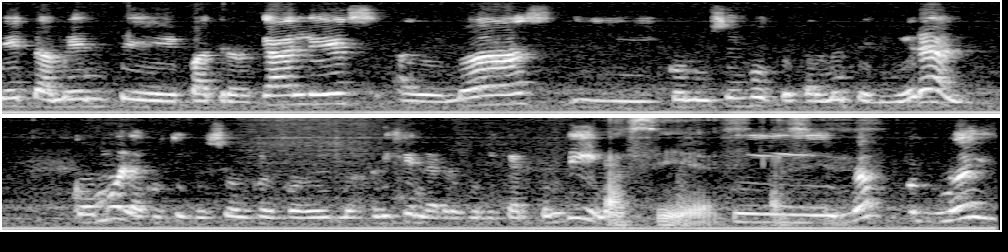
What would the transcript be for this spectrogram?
netamente patriarcales, además, y con un sesgo totalmente liberal como la constitución que nos rige en la República Argentina. Así es. Y No, es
